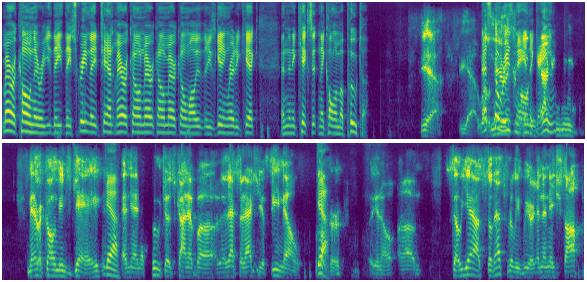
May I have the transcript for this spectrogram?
Maricone. They were they they scream, they chant Maricone, Maricone, Maricone while he's getting ready to kick, and then he kicks it, and they call him a puta. Yeah, yeah. well, That's no reason to end a Maricone game. Maricone means gay. Yeah. And then a puta's kind of uh that's an, actually a female Yeah. hooker, you know. Um so yeah, so that's really weird. And then they stop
